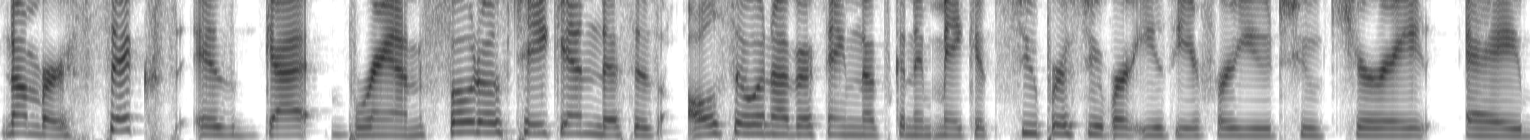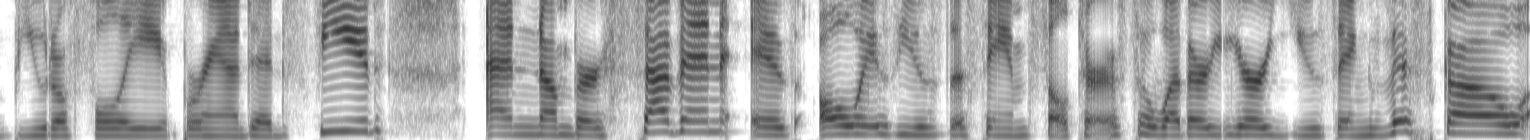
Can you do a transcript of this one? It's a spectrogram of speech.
Number six is get brand photos taken. This is also another thing that's going to make it super, super easy for you to curate a beautifully branded feed. And number seven is always use the same filter. So whether you're using VSCO,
